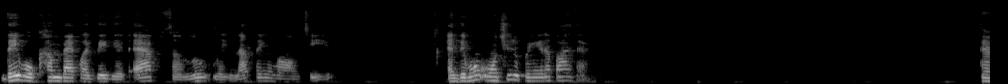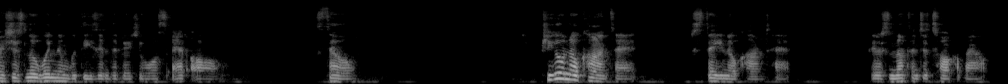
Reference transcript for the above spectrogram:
They will come back like they did absolutely nothing wrong to you. And they won't want you to bring it up either. There's just no winning with these individuals at all. So, if you go no contact, stay no contact. There's nothing to talk about.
